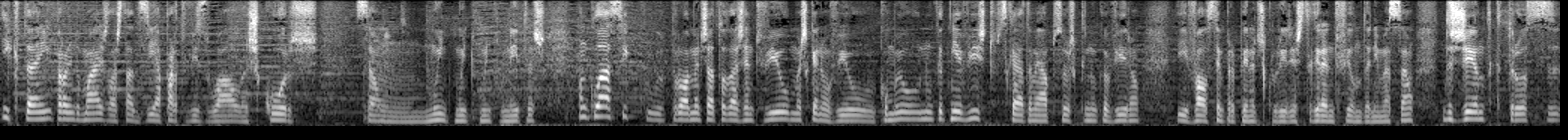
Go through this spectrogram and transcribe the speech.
e que tem, para além do mais, lá está, dizia a parte visual, as cores são muito, muito, muito bonitas. É um clássico, provavelmente já toda a gente viu, mas quem não viu, como eu nunca tinha visto, se calhar também há pessoas que nunca viram, e vale sempre a pena descobrir este grande filme de animação de gente que trouxe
